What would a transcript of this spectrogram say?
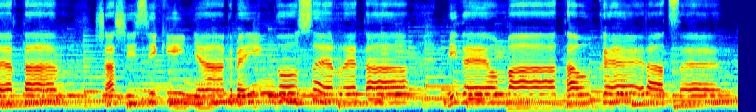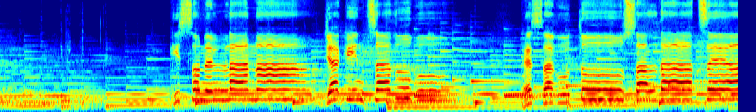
bertan, sasi zikinak behingo zerreta bideon bat aukeratzen gizonen lana jakintza dugu ezagutu zaldatzea.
